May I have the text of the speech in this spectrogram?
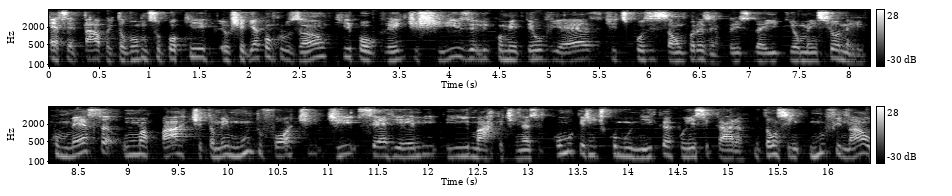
essa etapa, então vamos supor que eu cheguei à conclusão que pô, o cliente X ele cometeu o viés de disposição, por exemplo, esse daí que eu mencionei. Começa uma parte também muito forte de CRM e marketing, né? Assim, como que a gente comunica com esse cara? Então, assim, no final,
